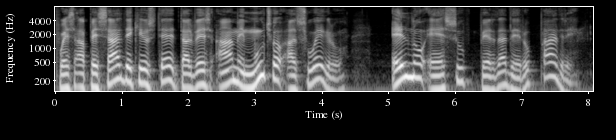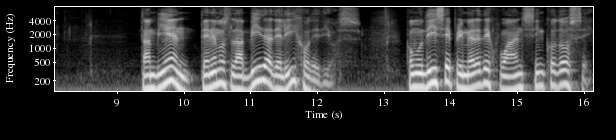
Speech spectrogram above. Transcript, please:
Pues a pesar de que usted tal vez ame mucho al suegro, él no es su verdadero padre. También tenemos la vida del Hijo de Dios. Como dice 1 de Juan 5:12,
